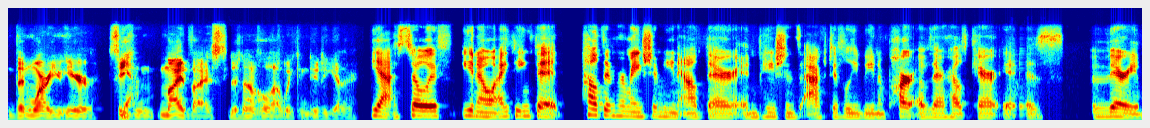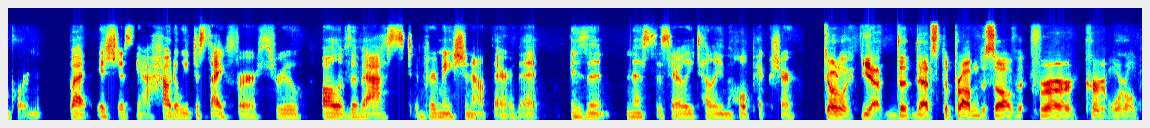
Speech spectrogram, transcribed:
then why are you here seeking yeah. my advice? There's not a whole lot we can do together. Yeah. So if, you know, I think that health information being out there and patients actively being a part of their healthcare is very important. But it's just, yeah, how do we decipher through all of the vast information out there that isn't necessarily telling the whole picture? Totally. Yeah. Th- that's the problem to solve for our current world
